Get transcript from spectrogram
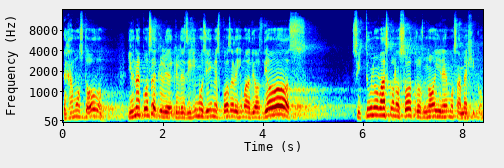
Dejamos todo. Y una cosa que, que les dijimos yo y mi esposa le dijimos a Dios, Dios, si tú no vas con nosotros, no iremos a México.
